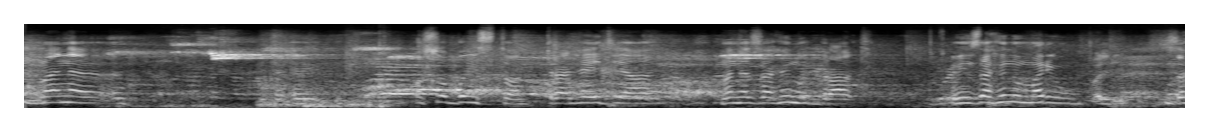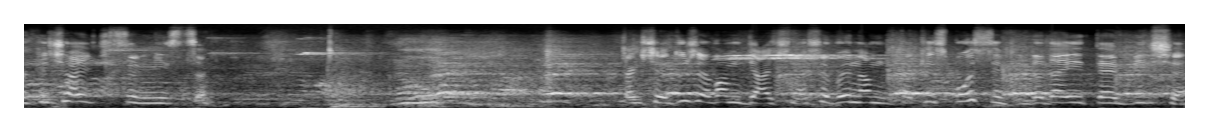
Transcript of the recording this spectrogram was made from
У мене е, особисто трагедія. У мене загинув брат. Він загинув в Маріуполі, захищаючи це місце. Так що я дуже вам вдячна, що ви нам в такий спосіб додаєте більше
